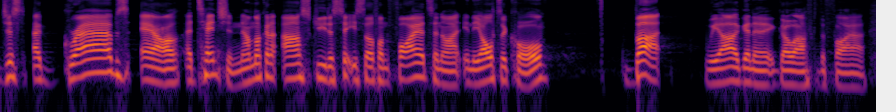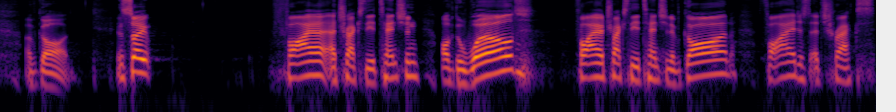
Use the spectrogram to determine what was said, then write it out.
just uh, grabs our attention. Now, I'm not going to ask you to set yourself on fire tonight in the altar call, but we are going to go after the fire of God. And so, Fire attracts the attention of the world. Fire attracts the attention of God. Fire just attracts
